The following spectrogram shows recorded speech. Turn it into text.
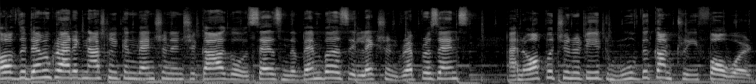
of the Democratic National Convention in Chicago says November's election represents an opportunity to move the country forward.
